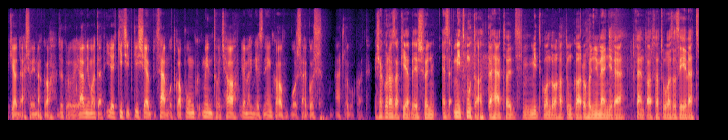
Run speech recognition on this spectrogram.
kiadásainak az ökológiai lábnyoma, tehát így egy kicsit kisebb számot kapunk, mint hogyha ugye megnéznénk a országos átlagokat. És akkor az a kérdés, hogy ez mit mutat? Tehát, hogy mit gondolhatunk arról, hogy mi mennyire fenntartható az az élet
